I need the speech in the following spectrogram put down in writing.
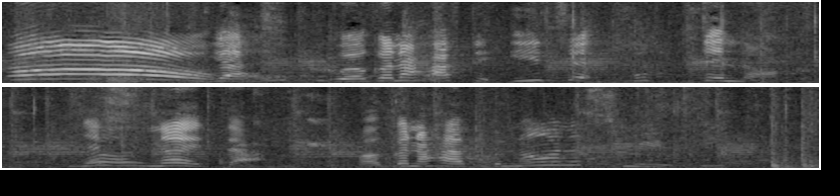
No! Yes, we're gonna have to eat it for dinner. Let's know that. We're gonna have banana smoothie.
